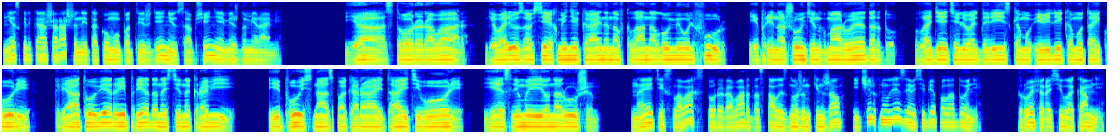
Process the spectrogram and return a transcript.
несколько ошарашенный такому подтверждению сообщения между мирами. «Я, Сторы Равар, говорю за всех миникайненов клана Луми-Ульфур и приношу Тингмару Эдарду, владетелю Альдерийскому и Великому Тайкури, клятву веры и преданности на крови. И пусть нас покарает Айти Вори, если мы ее нарушим. На этих словах Сторы Равар достал из ножен кинжал и чиркнул лезвием себе по ладони. Кровь оросила камни.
